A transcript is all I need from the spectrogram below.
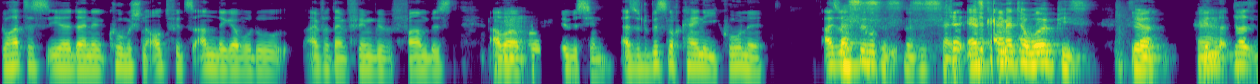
du hattest hier deine komischen Outfits an, Digga, wo du einfach deinen Film gefahren bist. Aber mhm. ein bisschen. Also du bist noch keine Ikone. Also, das ist es. Das ist halt. er ist kein Meta World Piece. So. Ja. Ja. Genau, das,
